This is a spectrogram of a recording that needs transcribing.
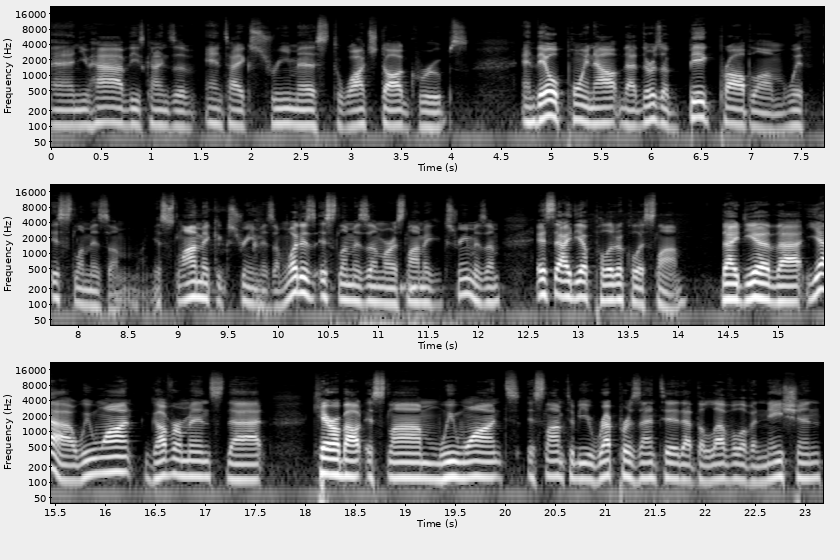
and you have these kinds of anti-extremist watchdog groups and they'll point out that there's a big problem with Islamism, like Islamic extremism. What is Islamism or Islamic extremism? It's the idea of political Islam. The idea that, yeah, we want governments that care about Islam. We want Islam to be represented at the level of a nation.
